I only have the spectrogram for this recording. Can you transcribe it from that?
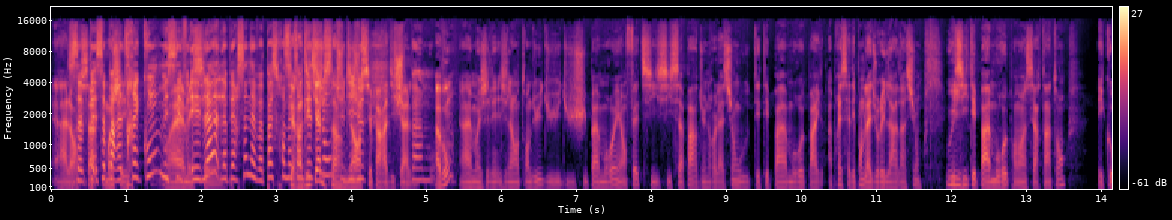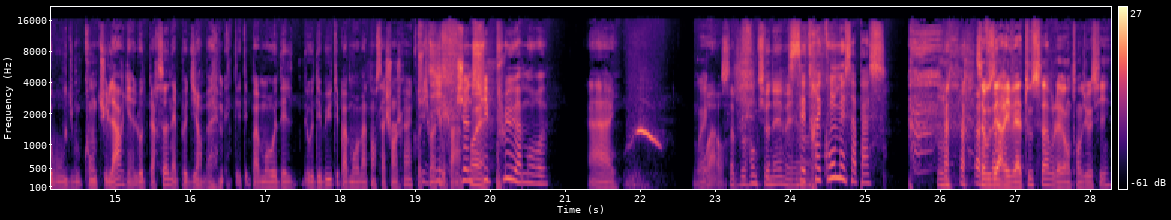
Alors, ça, ça, paraît très con, mais Ouais, c'est mais et là la personne elle va pas se remettre en radical, question. ça. Tu dis Non, c'est pas radical. pas. Ah bon? Ouais, moi, je l'ai entendu du, du je suis pas amoureux. Et en fait, si, si ça part d'une relation où t'étais pas amoureux, par... après, ça dépend de la durée de la relation. Oui. Mais si t'es pas amoureux pendant un certain temps et qu'au bout du compte tu largues, l'autre personne, elle peut te dire, bah, mais t'étais pas amoureux dès le- au début, t'es pas amoureux maintenant, ça change rien. Quoi, Tu dis pas... je ne Ouais. suis plus amoureux. Ah, oui. Ça peut fonctionner, mais. C'est euh, très con, mais ça passe. Ça vous est arrivé à tous, ça? Vous l'avez entendu aussi?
